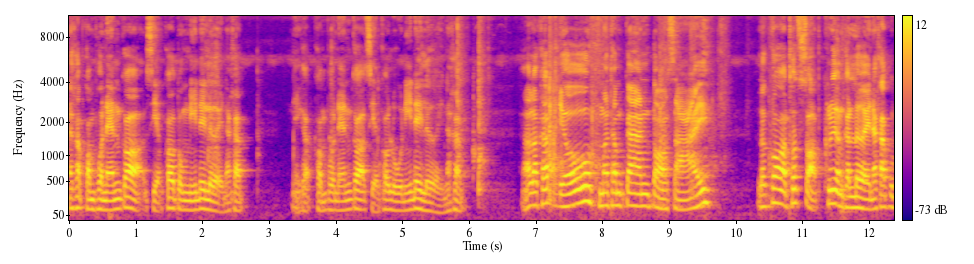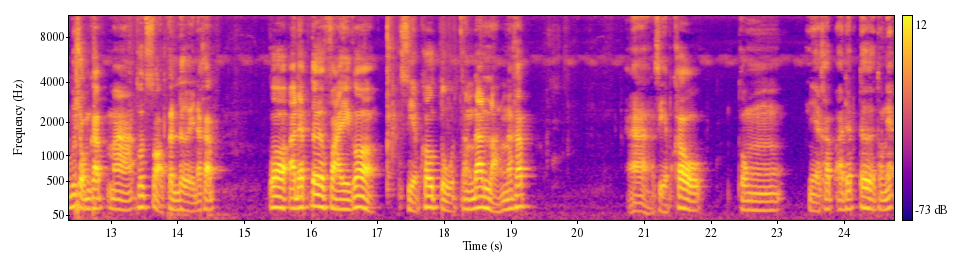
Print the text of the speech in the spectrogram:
นะครับคอมโพเนนต์ก็เสียบเข้าตรงนี้ได้เลยนะครับนี่ครับคอมโพเนนต์ก็เสียบเข้ารูนี้ได้เลยนะครับเอาละครับ เดี๋ยวมาทำการต่อสาย แล้วก็ทดสอบเครื่องกันเลยนะครับ คุณผู้ชมครับมาทดสอบกันเลยนะครับ ก็อะแดปเตอร์ไฟก็เสียบเข้าตูดทางด้านหลังนะครับ อ่าเสียบเข้าตรงเนี่ยครับอะแดปเตอร์ตรงเนี้ย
